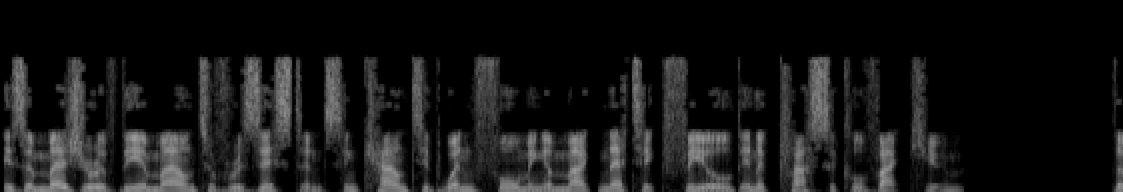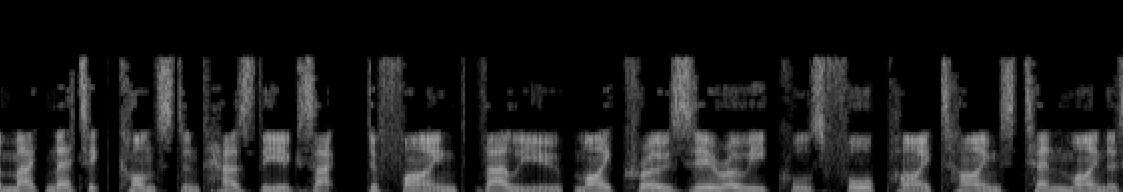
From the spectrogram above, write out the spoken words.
is a measure of the amount of resistance encountered when forming a magnetic field in a classical vacuum. The magnetic constant has the exact defined value micro 0 equals 4 pi times 10 minus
